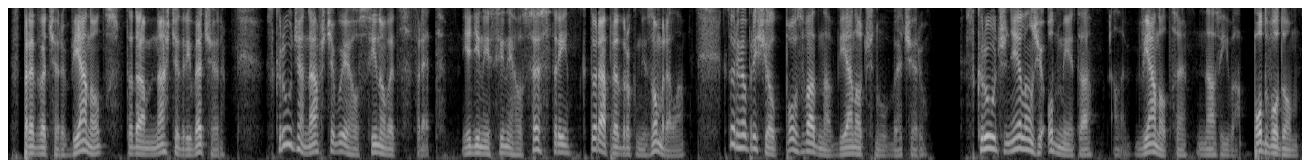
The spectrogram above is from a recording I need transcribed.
V predvečer Vianoc, teda na štedrý večer, Scrooge navštevuje jeho synovec Fred, jediný syn jeho sestry, ktorá pred rokmi zomrela, ktorý ho prišiel pozvať na Vianočnú večeru. Scrooge nielenže odmieta, ale Vianoce nazýva podvodom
